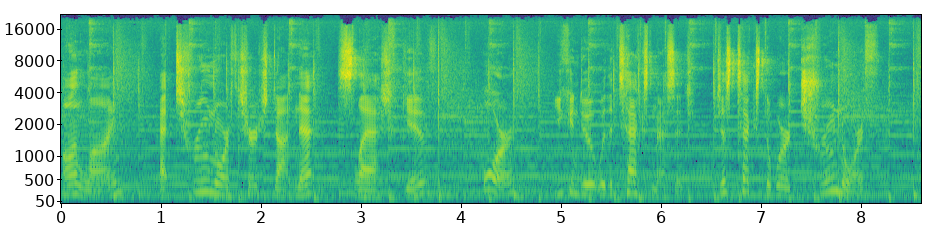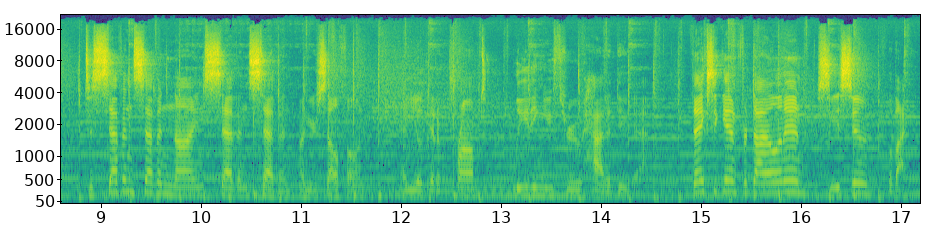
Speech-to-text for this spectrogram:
online at truenorthchurch.net slash give, or you can do it with a text message. Just text the word True North to 77977 on your cell phone, and you'll get a prompt leading you through how to do that. Thanks again for dialing in. See you soon. Bye bye.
